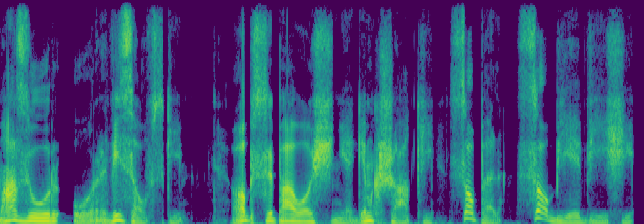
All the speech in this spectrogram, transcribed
Mazur Urwisowski. Obsypało śniegiem krzaki, sopel sobie wisi,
